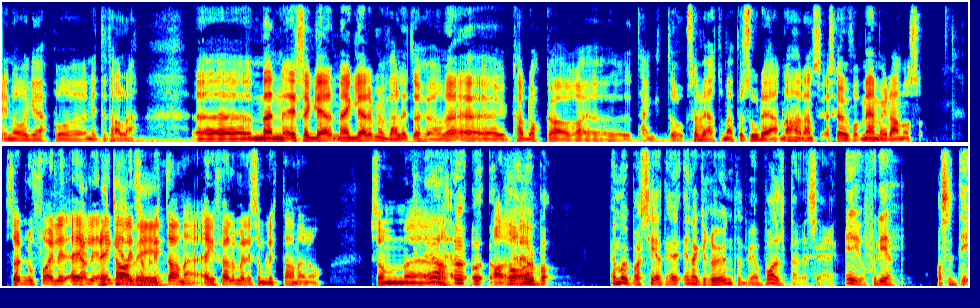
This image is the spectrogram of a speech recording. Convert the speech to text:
i Norge på 90-tallet. Uh, men, jeg, jeg gleder, men jeg gleder meg veldig til å høre hva dere har tenkt og observert om episode 1. Da. Den, jeg skal jo få med meg den også. Så nå får jeg, litt- jeg, jeg, jeg er litt som lytterne. Jeg føler meg litt som lytterne nå. Som Ja. Og- og- og- Ja, jeg, må jo bare, jeg må jo bare si at en av grunnene til at vi har valgt denne serien, er jo fordi at altså, det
